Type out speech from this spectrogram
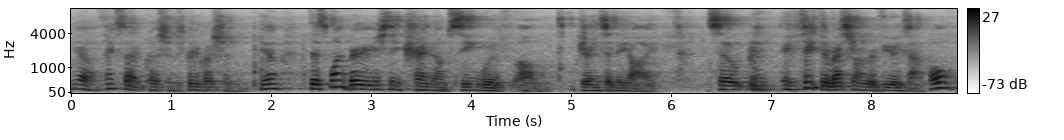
Yeah, thanks for that question. It's a great question. Yeah, there's one very interesting trend I'm seeing with um, generative AI. So if you take the restaurant review example,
